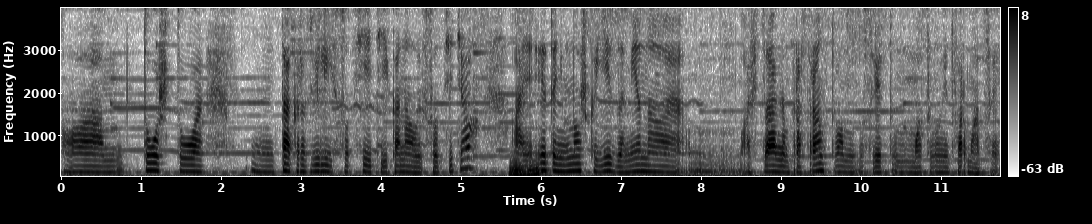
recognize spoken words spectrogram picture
то, что так развелись соцсети и каналы в соцсетях, Mm-hmm. А это немножко есть замена официальным пространством, средством массовой информации.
